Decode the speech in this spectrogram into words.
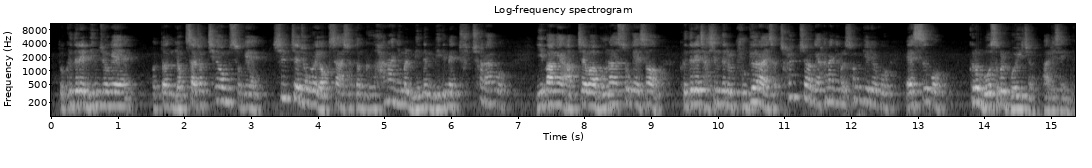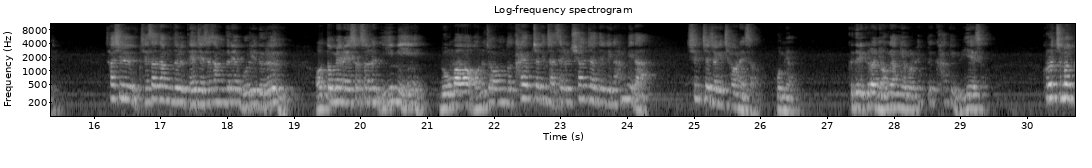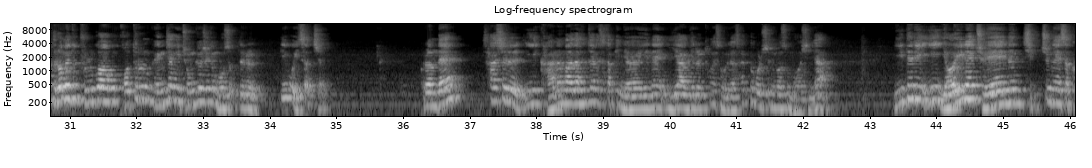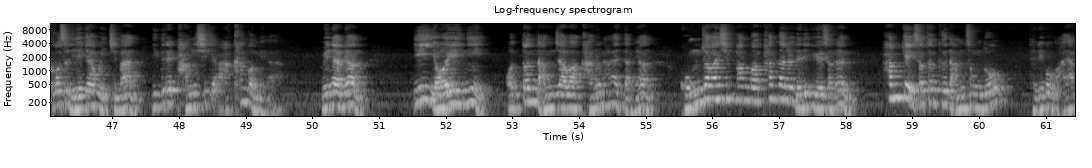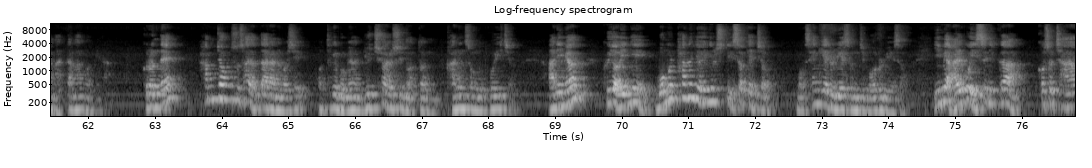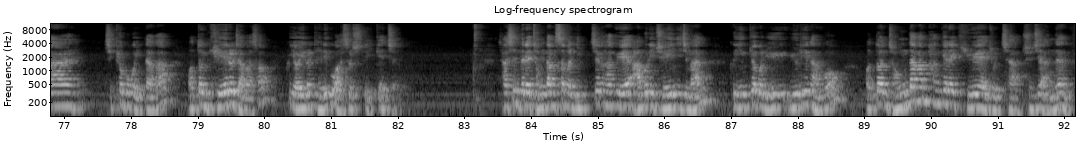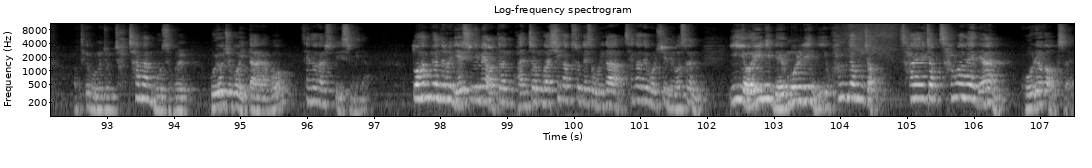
또 그들의 민족의 어떤 역사적 체험 속에 실제적으로 역사하셨던 그 하나님을 믿는 믿음에 투철하고 이방의 압제와 문화 속에서 그들의 자신들을 구별하여서 철저하게 하나님을 섬기려고 애쓰고 그런 모습을 보이죠 바리새인들이 사실 제사장들 대제사장들의 무리들은 어떤 면에 있어서는 이미 로마와 어느 정도 타협적인 자세를 취한 자들이기는 합니다 실제적인 차원에서 보면 그들이 그런 영향력을 획득하기 위해서 그렇지만 그럼에도 불구하고 겉으로는 굉장히 종교적인 모습들을 띠고 있었죠. 그런데 사실 이 가늠하다 현장에서 잡힌 여인의 이야기를 통해서 우리가 살펴볼 수 있는 것은 무엇이냐? 이들이 이 여인의 죄에는 집중해서 그것을 얘기하고 있지만 이들의 방식이 악한 겁니다. 왜냐하면 이 여인이 어떤 남자와 가늠하였다면 공정한 심판과 판단을 내리기 위해서는 함께 있었던 그 남성도 데리고 와야 마땅한 겁니다. 그런데 함정 수사였다라는 것이 어떻게 보면 유추할 수 있는 어떤 가능성도 보이죠. 아니면 그 여인이 몸을 파는 여인일 수도 있었겠죠. 뭐 생계를 위해서인지 뭐를 위해서 이미 알고 있으니까 그것을 잘 지켜보고 있다가 어떤 기회를 잡아서 그 여인을 데리고 왔을 수도 있겠죠. 자신들의 정당성을 입증하기 위해 아무리 죄인이지만 그 인격을 유- 유린하고 어떤 정당한 판결의 기회조차 주지 않는 어떻게 보면 좀 처참한 모습을 보여주고 있다라고 생각할 수도 있습니다. 또 한편으로는 예수님의 어떤 관점과 시각 속에서 우리가 생각해 볼 수 있는 것은 이 여인이 내몰린 이 환경적, 사회적 상황에 대한 고려가 없어요.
